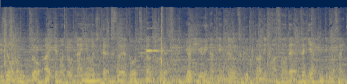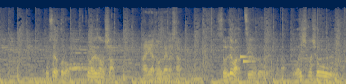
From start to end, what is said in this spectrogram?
以上の3つを相手の状態に応じてストレートを使うことでより有利な展開を作ることができますのでぜひやってみてください。細谷プロ、今日はありがとうございました。ありがとうございました。それでは次の動画でまたお会いしましょう。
